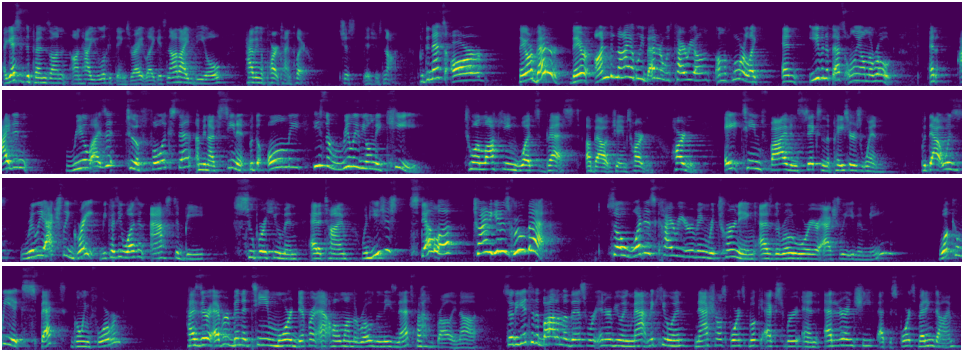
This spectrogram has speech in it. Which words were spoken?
I guess it depends on on how you look at things, right? Like it's not ideal having a part-time player. It's just it's just not. But the Nets are they are better. They are undeniably better with Kyrie on, on the floor. Like and even if that's only on the road. And I didn't realize it to the full extent. I mean, I've seen it, but the only he's the really the only key to unlocking what's best about James Harden. Harden, 18, 5, and 6, and the Pacers win. But that was really actually great because he wasn't asked to be superhuman at a time when he's just Stella trying to get his groove back. So, what does Kyrie Irving returning as the Road Warrior actually even mean? What can we expect going forward? Has there ever been a team more different at home on the road than these Nets? Probably not. So to get to the bottom of this, we're interviewing Matt McEwen, national sportsbook expert and editor-in-chief at the Sports Betting Dime.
